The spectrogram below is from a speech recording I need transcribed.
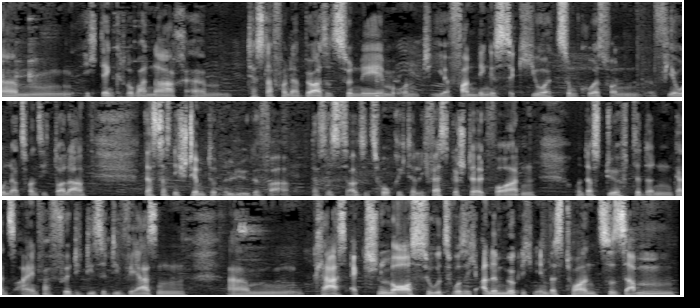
ähm, ich denke darüber nach, ähm, Tesla von der Börse zu nehmen und ihr Funding ist secured zum Kurs von 420 Dollar, dass das nicht stimmt und eine Lüge war. Das ist also jetzt hochrichterlich festgestellt worden und das dürfte dann ganz einfach für die, diese diversen ähm, Class-Action-Lawsuits, wo sich alle möglichen Investoren zusammen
